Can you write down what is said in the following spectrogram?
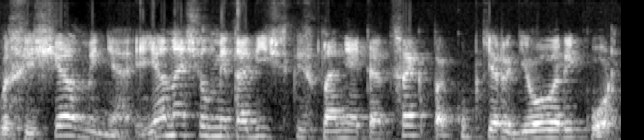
восхищал меня, и я начал методически склонять отца к покупке радиола «Рекорд»,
